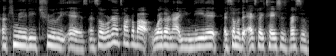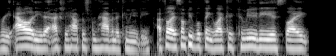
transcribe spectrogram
a community truly is. And so we're going to talk about whether or not you need it and some of the expectations versus reality that actually happens from having a community. I feel like some people think like a community is like,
